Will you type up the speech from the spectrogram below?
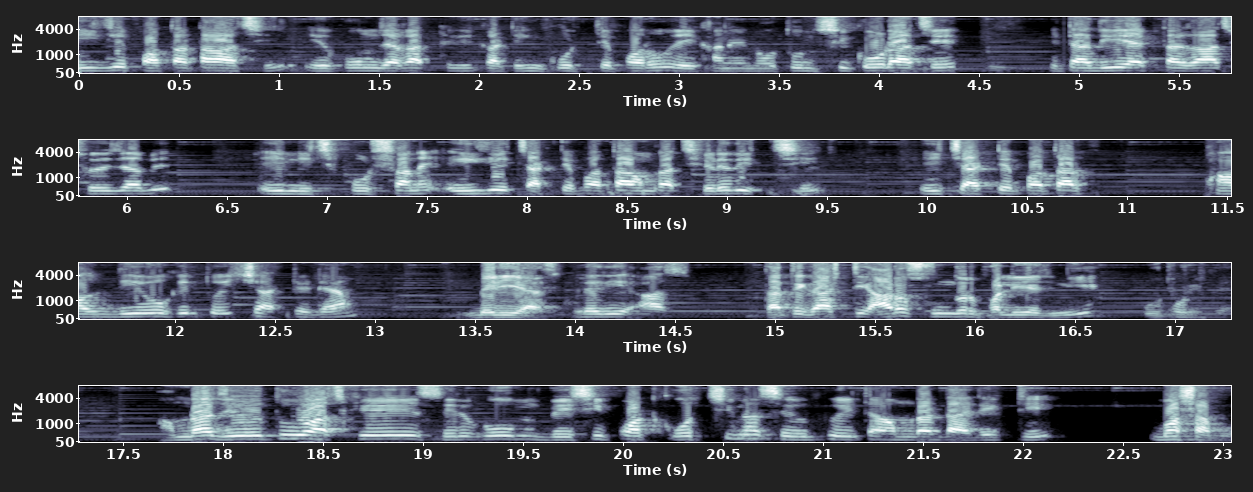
এই যে পাতাটা আছে এরকম জায়গা থেকে কাটিং করতে পারো। এখানে নতুন শিকড় আছে। এটা দিয়ে একটা গাছ হয়ে যাবে। এই নিচ পোর্শনে এই যে চারটে পাতা আমরা ছেড়ে দিচ্ছি এই চারটে পাতার ফাঁক দিয়েও কিন্তু এই চারটে ড্যাম বেরিয়ে আসবে। বেরিয়ে আসবে। তাতে গাছটি আরও সুন্দর ফলিয়েজ নিয়ে উঠবে। আমরা যেহেতু আজকে সেরকম বেশি পট করছি না সেহেতু এটা আমরা ডাইরেক্টই বসাবো।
